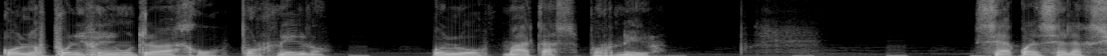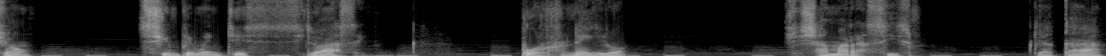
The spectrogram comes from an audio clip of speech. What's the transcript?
O los pones en un trabajo por negro o los matas por negro. Sea cual sea la acción, simplemente si lo hacen por negro, se llama racismo. De acá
